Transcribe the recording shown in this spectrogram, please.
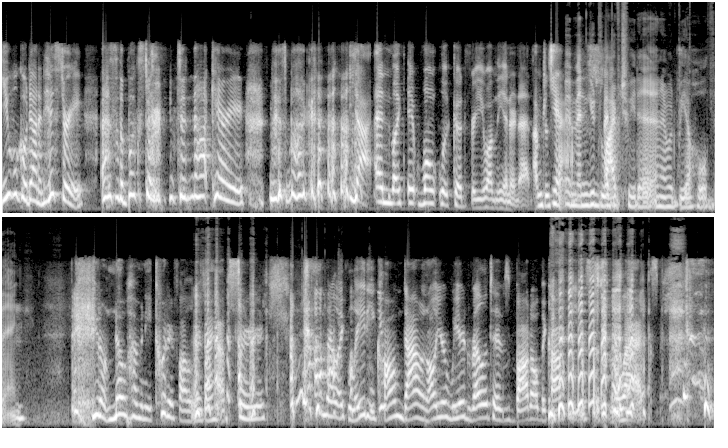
you will go down in history as the bookstore did not carry this book. Yeah, and like it won't look good for you on the internet. I'm just Yeah. saying. And then you'd live tweet it, and it would be a whole thing. You don't know how many Twitter followers I have, sir. and they're like, "Lady, calm down. All your weird relatives bought all the copies. Just relax." Can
